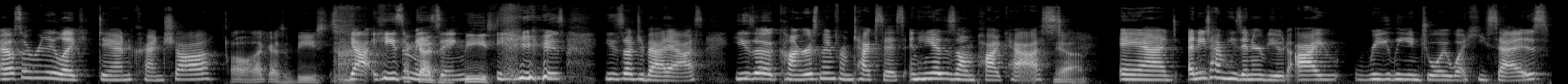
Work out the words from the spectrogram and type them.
i also really like dan crenshaw Oh, that guy's a beast. Yeah, he's That guy's a amazing. beast. He's he's such a badass. He's a congressman from Texas and he has his own podcast. Yeah. And anytime he's interviewed, I really enjoy what he says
